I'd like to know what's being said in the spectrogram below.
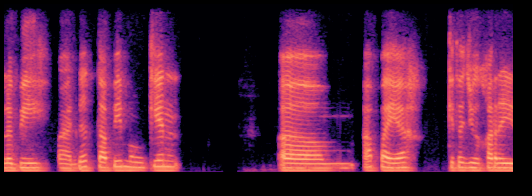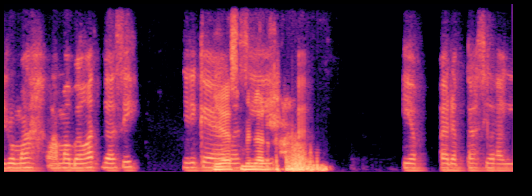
lebih padat, tapi mungkin em, apa ya, kita juga karena di rumah lama banget gak sih? Jadi kayak Yes, masih bener. ya adaptasi lagi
